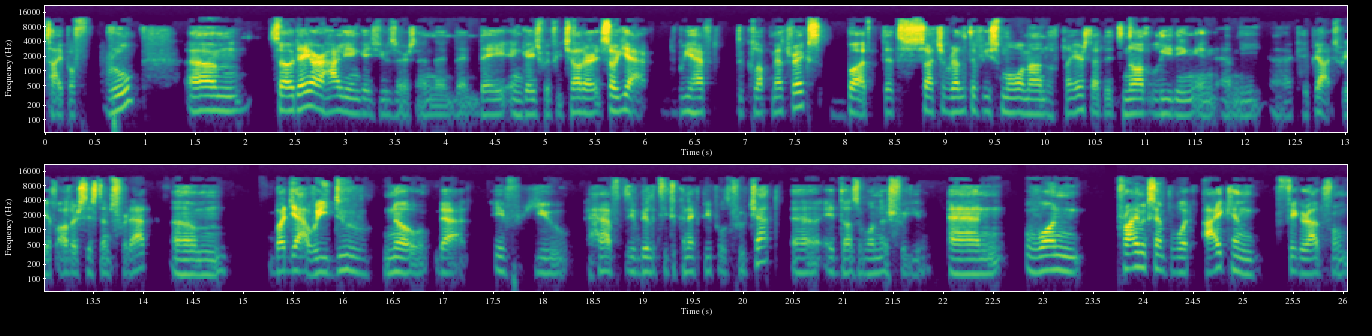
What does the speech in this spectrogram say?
type of rule. Um, so they are highly engaged users and then, then they engage with each other. So yeah, we have the club metrics, but that's such a relatively small amount of players that it's not leading in any uh, KPIs. We have other systems for that. Um, but yeah, we do know that if you have the ability to connect people through chat, uh, it does wonders for you. And one prime example, what I can figure out from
